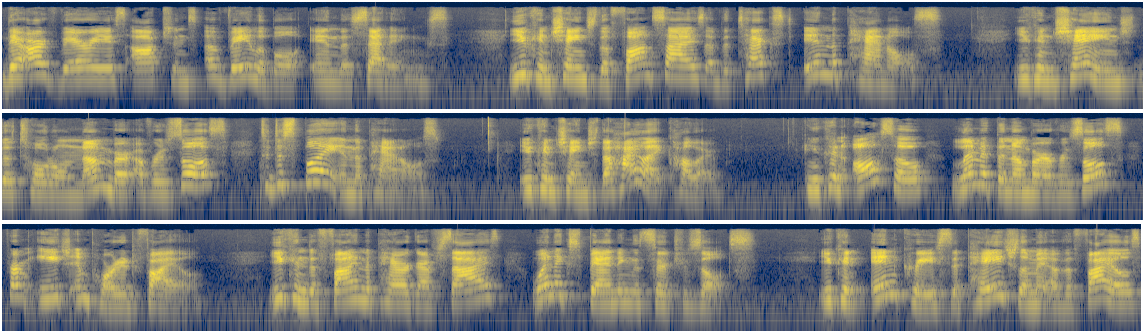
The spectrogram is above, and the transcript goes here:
There are various options available in the settings. You can change the font size of the text in the panels. You can change the total number of results to display in the panels. You can change the highlight color. You can also limit the number of results from each imported file. You can define the paragraph size when expanding the search results. You can increase the page limit of the files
